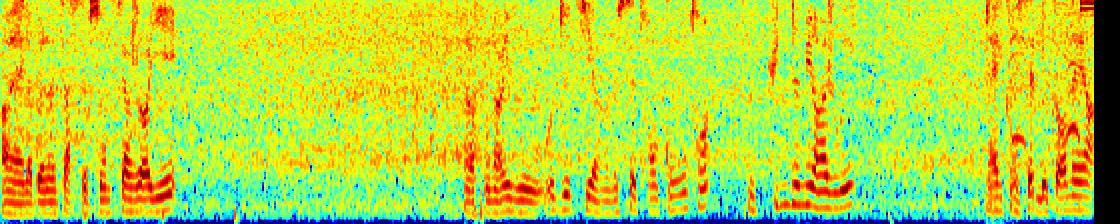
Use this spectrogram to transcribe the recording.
Ouais, la bonne interception de Serge Aurier. Alors qu'on arrive aux, deux tiers hein, de cette rencontre. Plus qu'une demi-heure à jouer. Là, elle concède le corner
